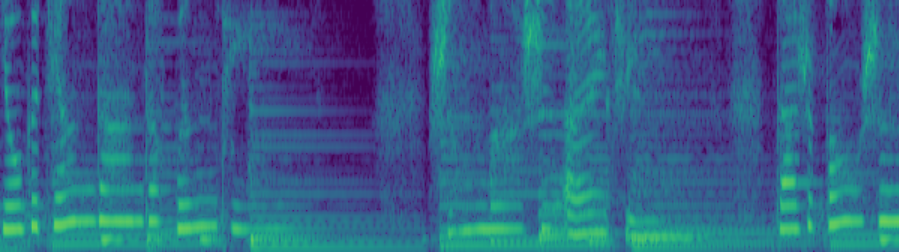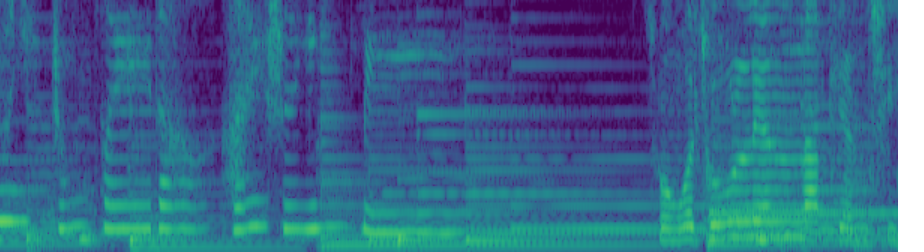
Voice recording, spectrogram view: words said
有个简单的问题：什么是爱情？它是否是一种味道，还是引力？从我初恋那天起，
